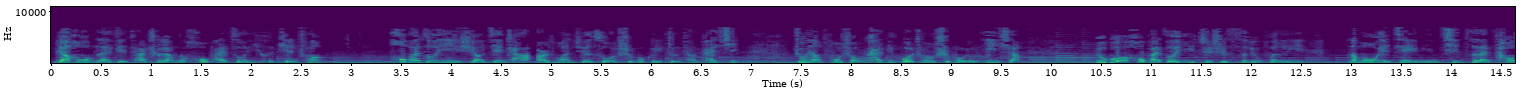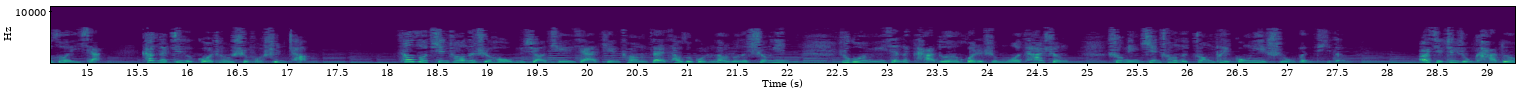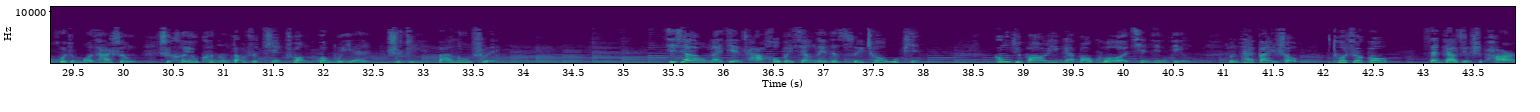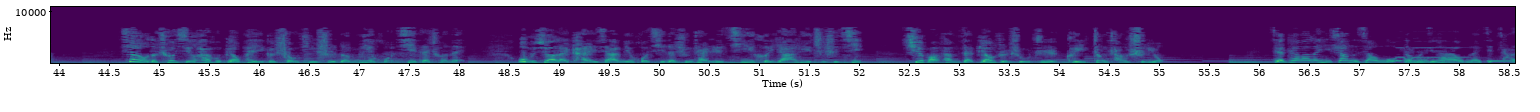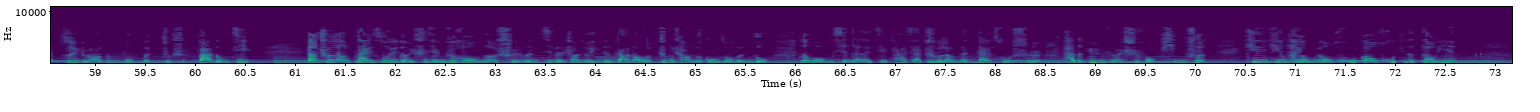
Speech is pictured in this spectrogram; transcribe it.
然后我们来检查车辆的后排座椅和天窗。后排座椅需要检查儿童安全锁是否可以正常开启，中央扶手开闭过程是否有异响。如果后排座椅支持四六分离，那么我也建议您亲自来操作一下，看看这个过程是否顺畅。操作天窗的时候，我们需要听一下天窗在操作过程当中的声音。如果有明显的卡顿或者是摩擦声，说明天窗的装配工艺是有问题的，而且这种卡顿或者摩擦声是很有可能导致天窗关不严，甚至引发漏水。接下来我们来检查后备箱内的随车物品，工具包应该包括千斤顶、轮胎扳手、拖车钩、三角警示牌儿。现有的车型还会标配一个手提式的灭火器在车内，我们需要来看一下灭火器的生产日期和压力指示器。确保它们在标准数值，可以正常使用。检查完了以上的项目，那么接下来我们来检查最重要的部分，就是发动机。当车辆怠速一段时间之后呢，水温基本上就已经达到了正常的工作温度。那么我们现在来检查一下车辆在怠速时它的运转是否平顺，听一听它有没有忽高忽低的噪音。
